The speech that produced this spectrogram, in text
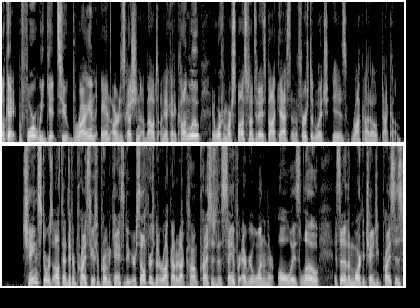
Okay, before we get to Brian and our discussion about Onyeka Okongwu, a word from our sponsors on today's podcast, and the first of which is RockAuto.com. Chain stores often have different price tiers for pro mechanics and do-it-yourselfers, but at RockAuto.com, prices are the same for everyone, and they're always low. Instead of the market-changing prices,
